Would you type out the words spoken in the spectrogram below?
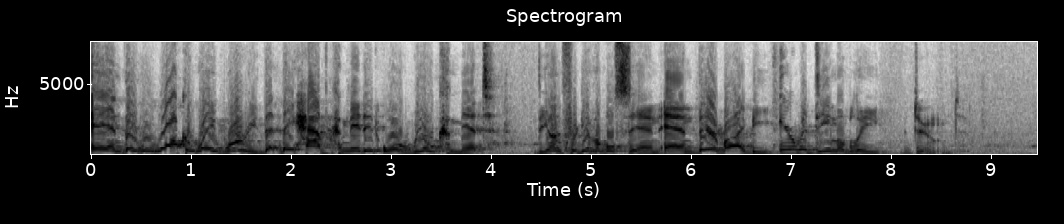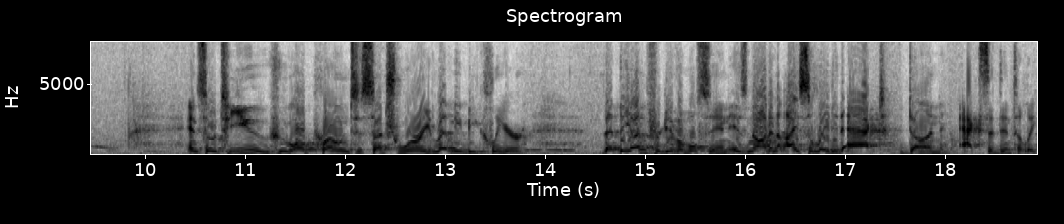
and they will walk away worried that they have committed or will commit the unforgivable sin and thereby be irredeemably doomed. And so, to you who are prone to such worry, let me be clear that the unforgivable sin is not an isolated act done accidentally.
